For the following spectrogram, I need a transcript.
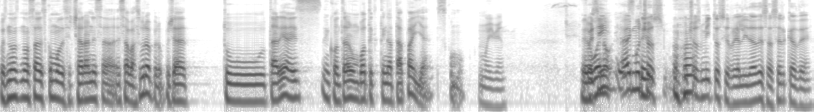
pues no, no sabes cómo desecharán esa, esa basura, pero pues ya tu tarea es encontrar un bote que tenga tapa y ya, es como... muy bien. Pero pues bueno, sí, hay este, muchos, ajá. muchos mitos y realidades acerca de Toda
